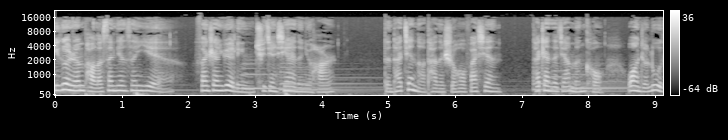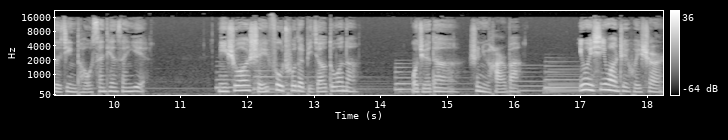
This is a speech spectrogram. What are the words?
一个人跑了三天三夜，翻山越岭去见心爱的女孩。等他见到她的时候，发现她站在家门口，望着路的尽头，三天三夜。你说谁付出的比较多呢？我觉得是女孩吧，因为希望这回事儿，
